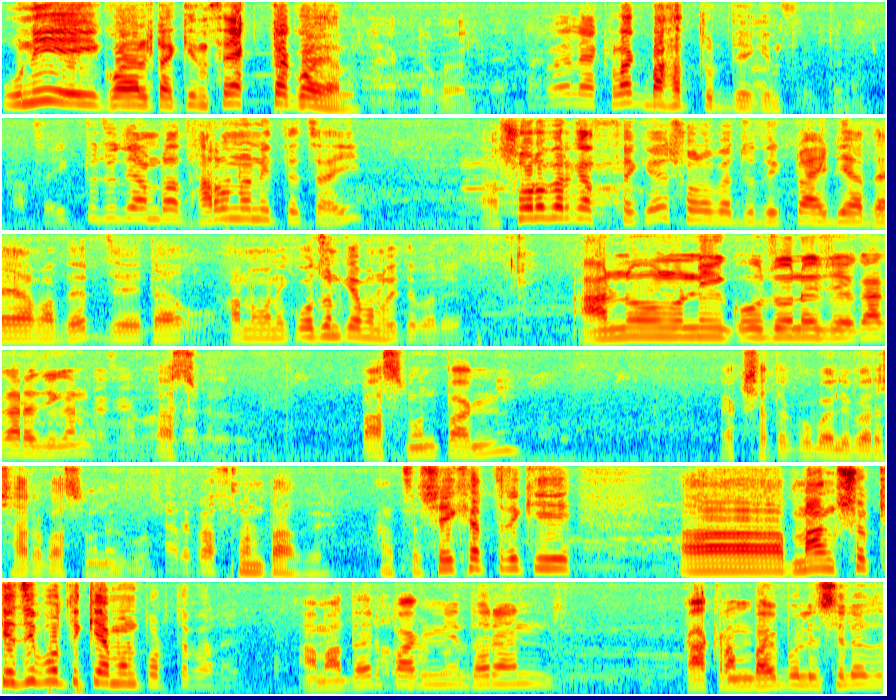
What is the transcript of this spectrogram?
উনি এই গয়ালটা কিনছে একটা গয়াল। হ্যাঁ, একটা গোয়াল। একটা গয়াল এক লাখ বাহাত্তর দিয়ে কিনছে। আচ্ছা একটু যদি আমরা ধারণা নিতে চাই সৌরভের কাছ থেকে সৌরভের যদি একটু আইডিয়া দেয় আমাদের যে এটা আনুমানিক ওজন কেমন হতে পারে? আনুমানিক ওজনে যে কাকারা জিগান পাঁচ পাঁচ মন পাগনি একসাথে কোবাইলে পারে সাড়ে পাঁচ মন হইব। সাড়ে পাঁচ মন পাবে। আচ্ছা সেই ক্ষেত্রে কি মাংস কেজি প্রতি কেমন পড়তে পারে? আমাদের পাগনি ধরেন কাকরাম ভাই বলেছিল যে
